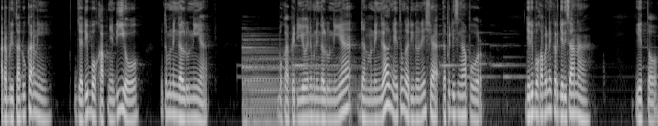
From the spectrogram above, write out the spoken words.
ada berita duka nih. Jadi bokapnya Dio itu meninggal dunia. Bokapnya Dio ini meninggal dunia dan meninggalnya itu nggak di Indonesia tapi di Singapura. Jadi bokapnya ini kerja di sana. Gitu.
